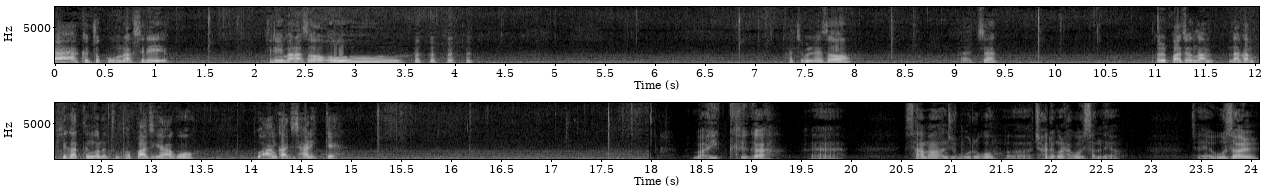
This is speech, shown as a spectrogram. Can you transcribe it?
야, 그쪽 부분 확실히 기름이 많아서, 어우. 갓집을 내서 살짝 덜 빠져나간 피 같은 거는 좀 더 빠지게 하고 또 안까지 잘 익게. 마이크가 예, 사망한 줄 모르고 어, 촬영을 하고 있었네요. 제 우설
